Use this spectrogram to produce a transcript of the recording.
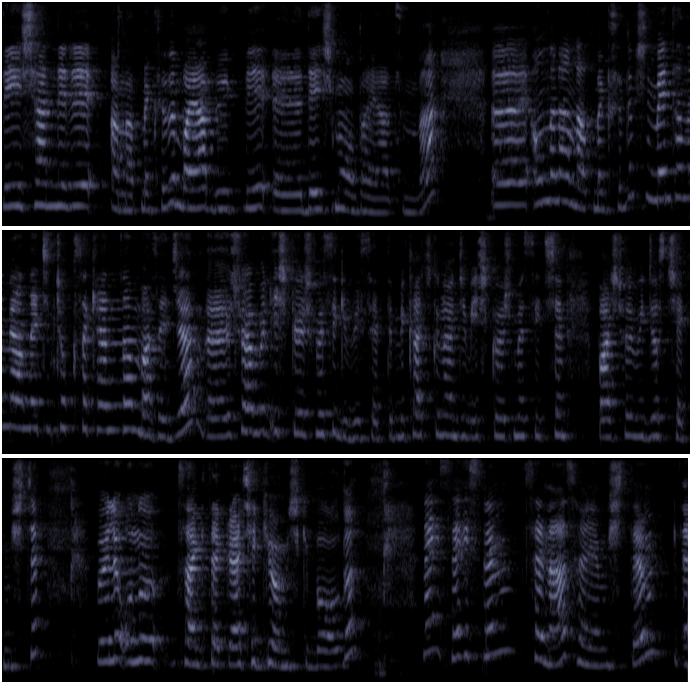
değişenleri anlatmak istedim. Bayağı büyük bir e, değişme oldu hayatımda. Ee, onları anlatmak istedim. Şimdi beni tanımayanlar için çok kısa kendimden bahsedeceğim. Ee, şu an böyle iş görüşmesi gibi hissettim. Birkaç gün önce bir iş görüşmesi için başvuru videosu çekmiştim. Böyle onu sanki tekrar çekiyormuş gibi oldu. Neyse ismim Sena söylemiştim. Ee,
